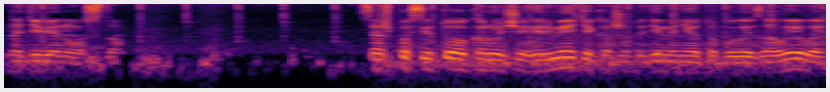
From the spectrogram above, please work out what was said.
на 90. Це ж після того, коротше, герметика, що тоді мені ото були залили.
